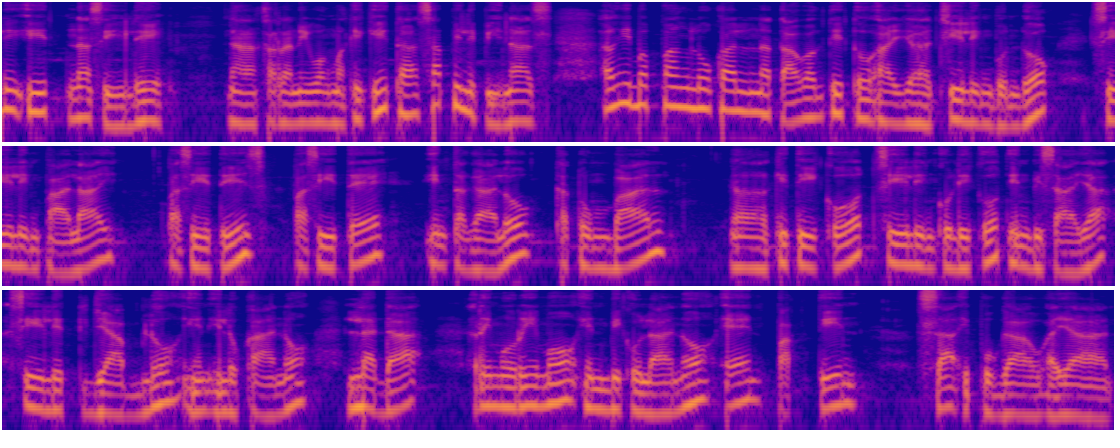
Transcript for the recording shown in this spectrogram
liit na sili na karaniwang makikita sa Pilipinas. Ang iba pang lokal na tawag dito ay ah, chiling bundok, siling palay, pasitis, pasite, in Tagalog, katumbal, ah, kitikot, siling kulikot in Bisaya, silit diablo in Ilocano, lada, rimo-rimo in Bicolano, and paktin sa Ipugao. Ayan.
